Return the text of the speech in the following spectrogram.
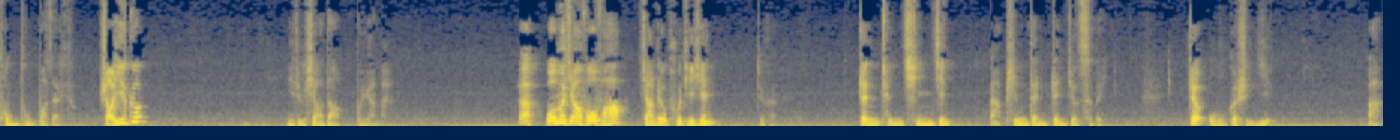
通通包在里头，少一个，你这个孝道不圆满。啊，我们讲佛法，讲这个菩提心，这个真诚清净啊，平等正觉慈悲。这五个是一，啊，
